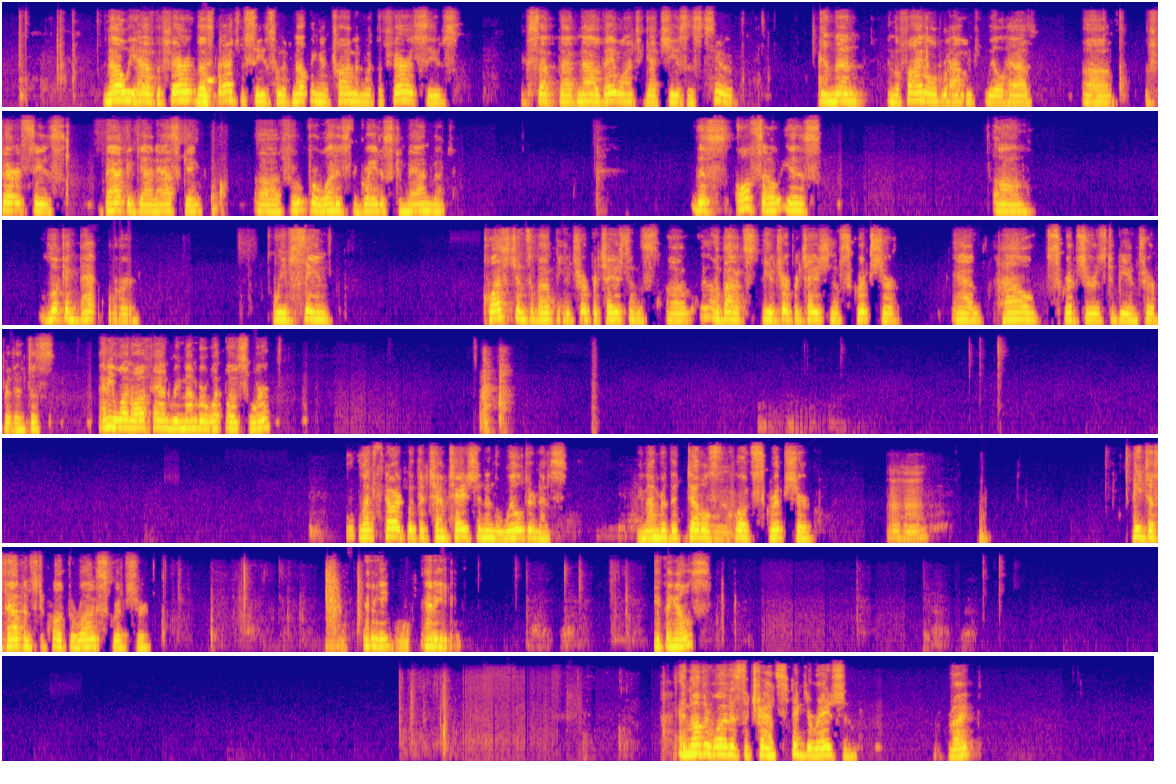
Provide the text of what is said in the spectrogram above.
Now we have the Phar- the Sadducees who have nothing in common with the Pharisees, except that now they want to get Jesus too. And then in the final round, we'll have uh, the Pharisees back again asking uh, for, for what is the greatest commandment. This also is um, looking backward. We've seen questions about the interpretations of, about the interpretation of scripture and how scripture is to be interpreted. Does anyone offhand remember what those were? Let's start with the temptation in the wilderness. Remember, the devil Mm. quotes scripture. Mm-hmm. He just happens to quote the wrong scripture. Any, any, anything else? Another one is the transfiguration, right?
